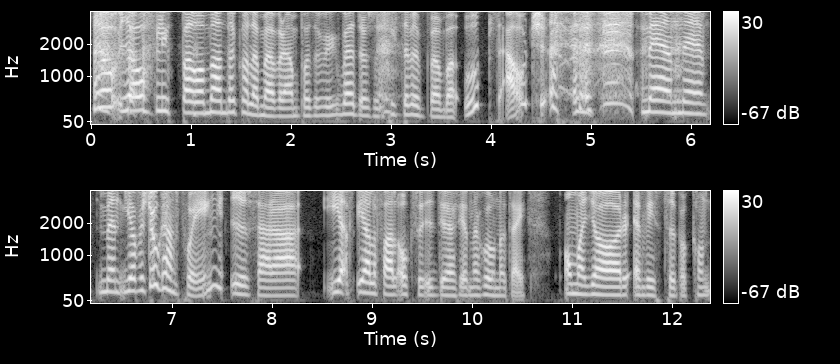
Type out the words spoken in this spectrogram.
Jag, jag och Filippa och Amanda kollar med varandra på Så mycket bättre och så tittar vi på varandra och bara oops, ouch. men, eh, men jag förstod hans poäng i, så här, i, i alla fall också i deras generation att här, om man gör en viss typ av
